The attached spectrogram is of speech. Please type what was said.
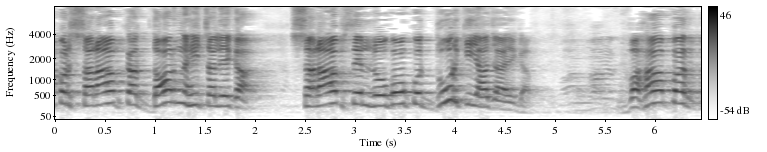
पर शराब का दौर नहीं चलेगा। शराब से लोगों को दूर किया जाएगा। वहाँ पर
